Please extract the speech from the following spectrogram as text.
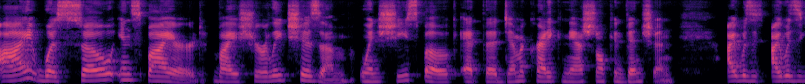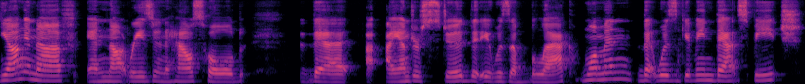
I was so inspired by Shirley Chisholm when she spoke at the Democratic National Convention. I was I was young enough and not raised in a household that I understood that it was a black woman that was giving that speech.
